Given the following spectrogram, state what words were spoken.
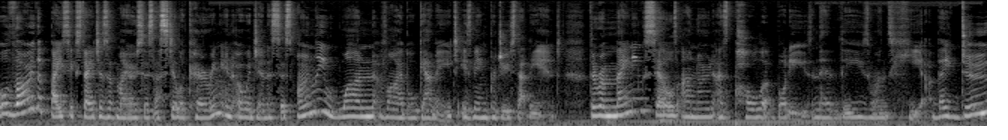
Although the basic stages of meiosis are still occurring in oogenesis, only one viable gamete is being produced at the end. The remaining cells are known as polar bodies, and they're these ones here. They do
